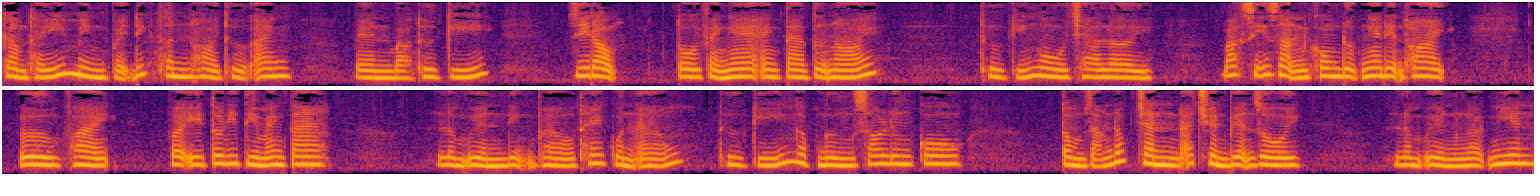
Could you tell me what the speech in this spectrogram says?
cảm thấy mình phải đích thân hỏi thử anh, bèn bảo thư ký. Di động, tôi phải nghe anh ta tự nói. Thư ký ngồi trả lời, bác sĩ dặn không được nghe điện thoại. Ừ, phải, vậy tôi đi tìm anh ta. Lâm Uyển định vào thay quần áo, thư ký ngập ngừng sau lưng cô. Tổng giám đốc Trần đã chuyển viện rồi. Lâm Uyển ngạc nhiên,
